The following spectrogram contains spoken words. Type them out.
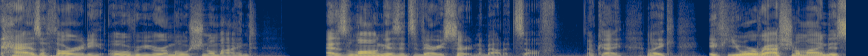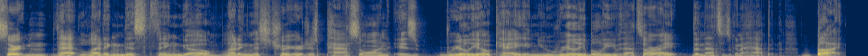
has authority over your emotional mind as long as it's very certain about itself. Okay? Like, if your rational mind is certain that letting this thing go, letting this trigger just pass on is really okay, and you really believe that's all right, then that's what's going to happen. But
